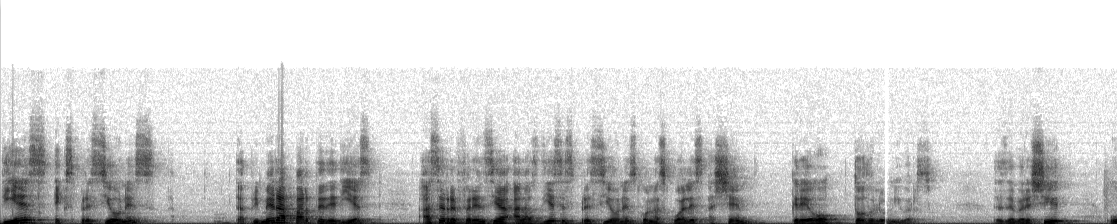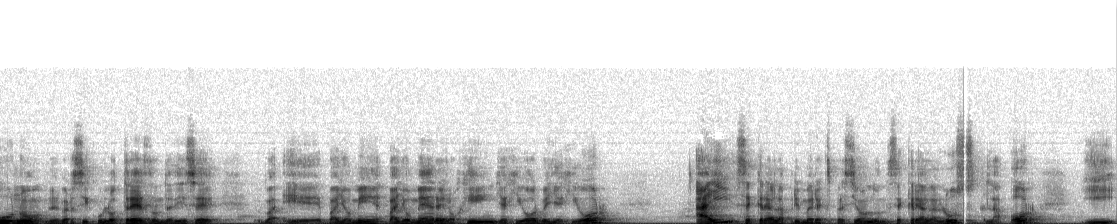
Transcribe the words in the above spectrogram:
10 expresiones, la primera parte de 10 hace referencia a las 10 expresiones con las cuales Hashem creó todo el universo. Desde Bereshit 1, el versículo 3, donde dice, Bayomer, Elohim, Yehior, Beyehior, ahí se crea la primera expresión, donde se crea la luz, la Or, y,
